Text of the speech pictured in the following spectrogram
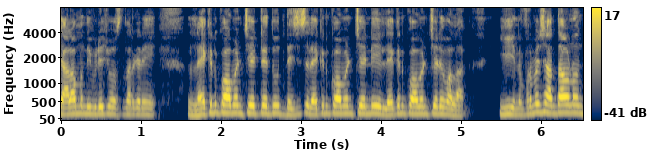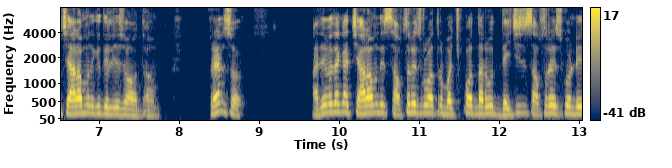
చాలామంది వీడియో చూస్తున్నారు కానీ లైక్ని కామెంట్ చేయట్లేదు. దయచేసి లైక్ని కామెంట్ చేయండి. లైక్ని కామెంట్ చేయడం వల్ల ఈ ఇన్ఫర్మేషన్ అంతా ఉండడం చాలామందికి తెలియజేసాం అవుతాం ఫ్రెండ్స్ అదేవిధంగా చాలామంది సబ్స్క్రైబ్ చేసుకోవడం మాత్రం మర్చిపోతున్నారు. దయచేసి సబ్స్క్రైబ్ చేసుకోండి.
